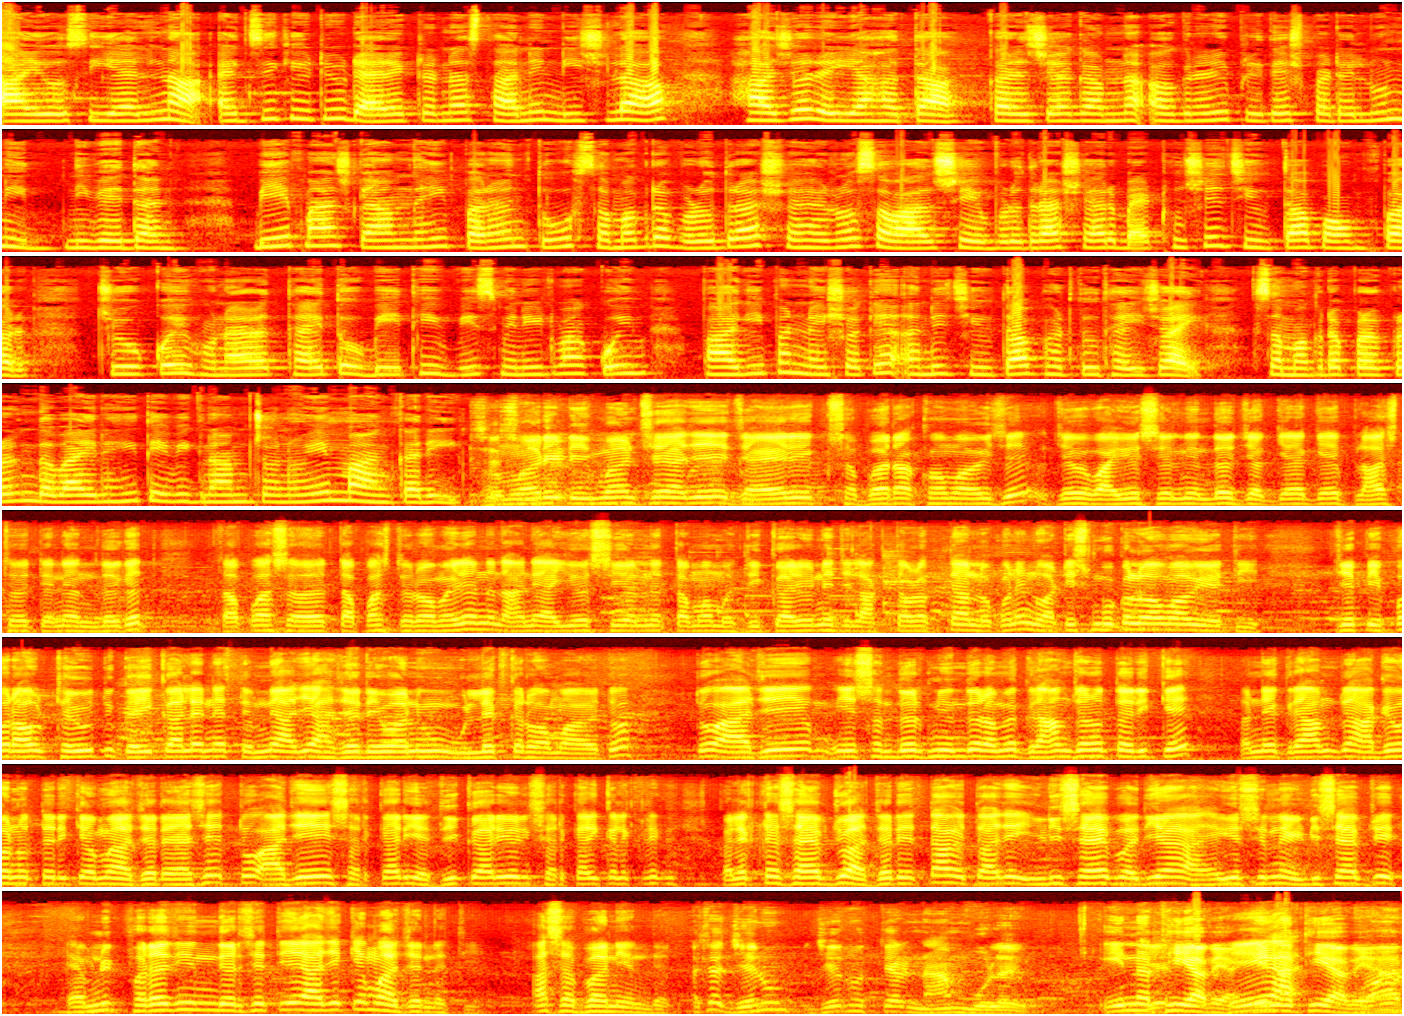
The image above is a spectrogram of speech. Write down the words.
આઈઓસીએલના એક્ઝિક્યુટિવ ડાયરેક્ટરના સ્થાને નીચલા હાજર રહ્યા હતા. કરજિયા ગામના અગ્રણી પ્રિતેશ પટેલનું નિવેદન. બે પાંચ ગામ નહીં, પરંતુ સમગ્ર વડોદરા શહેરનો સવાલ છે. વડોદરા શહેર બેઠું છે જીવતા બોમ્બ પર. જો કોઈ હોનારત થાય તો બેથી વીસ મિનિટમાં કોઈ ભાગી પણ નહીં શકે અને જીવતા ભરતું થઈ જાય. સમગ્ર પ્રકરણ દબાઈ નહીં તેવી ગ્રામજનોએ માંગ કરી. અમારી ડિમાન્ડ છે આજે જાહેર એક સભા રાખવામાં આવી છે, જે વાયુસીએલની અંદર જગ્યા જગ્યાએ બ્લાસ્ટ હોય તેની અંતર્ગત તપાસ તપાસ ધરવામાં આવી છે અને આઈઓસીએલને તમામ અધિકારીઓને જે લાગતા વળગતા લોકોને નોટિસ મોકલવામાં આવી હતી. જે પેપર આઉટ થયું હતું ગઈકાલે અને તેમને આજે હાજર રહેવાનું ઉલ્લેખ કરવામાં આવ્યો હતો. તો આજે એ સંદર્ભની અંદર અમે ગ્રામજનો તરીકે અને ગ્રામ આગેવાનો તરીકે અમે હાજર રહ્યા છે તો આજે સરકારી અધિકારીઓ સરકારી કલેક્ટર કલેક્ટર સાહેબ જો હાજર રહેતા હોય તો આજે ઈડી સાહેબ અહીંયા આઈઓસીએલના ઈડી સાહેબ જે એમની ફરજની અંદર છે તે આજે કેમ હાજર નથી આ સભાની અંદર? અચ્છા જેનું જેનું અત્યારે નામ બોલાયું. એ નથી આવ્યા એ નથી આવ્યા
